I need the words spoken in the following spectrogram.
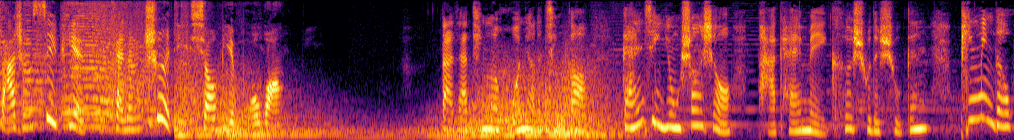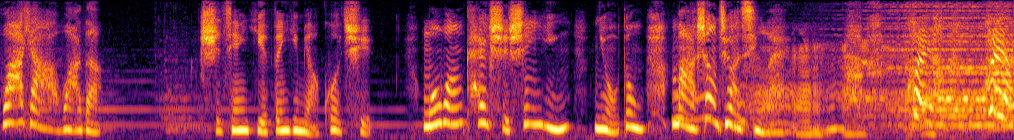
砸成碎片，才能彻底消灭魔王。大家听了火鸟的警告，赶紧用双手扒开每棵树的树根，拼命的挖呀挖的。时间一分一秒过去，魔王开始呻吟扭动，马上就要醒来。快呀，快呀，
